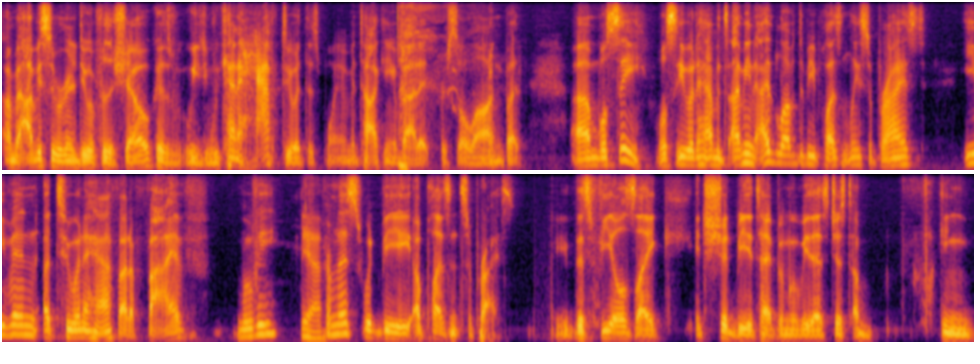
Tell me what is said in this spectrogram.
I mean, obviously, we're going to do it for the show because we, we kind of have to at this point. I've been talking about it for so long, but um, we'll see. We'll see what happens. I mean, I'd love to be pleasantly surprised. Even a two and a half out of five movie Yeah. from this would be a pleasant surprise. This feels like it should be a type of movie that's just a fucking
